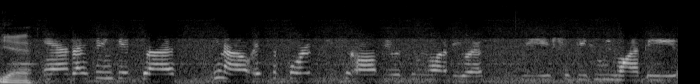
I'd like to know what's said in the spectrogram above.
Yeah. And I think it just, you know, it supports we should all be with who we want to be with. We should be who we want to be,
